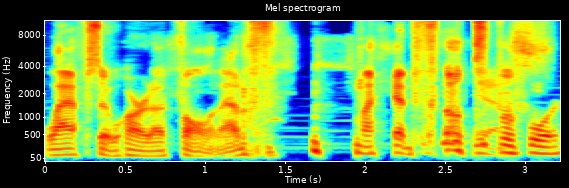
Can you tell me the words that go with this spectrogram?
laughed so hard I've fallen out of my headphones Yes. before.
